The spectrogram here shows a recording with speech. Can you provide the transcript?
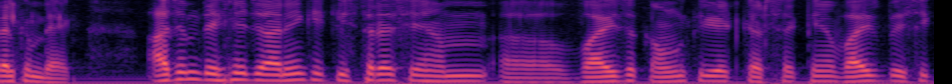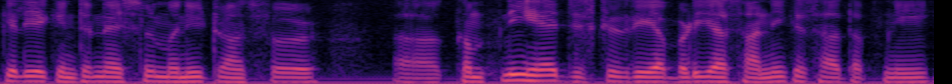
वेलकम बैक आज हम देखने जा रहे हैं कि किस तरह से हम वाइज अकाउंट क्रिएट कर सकते हैं। वाइज बेसिकली एक इंटरनेशनल मनी ट्रांसफ़र कंपनी है जिसके ज़रिए आप बड़ी आसानी के साथ अपनी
